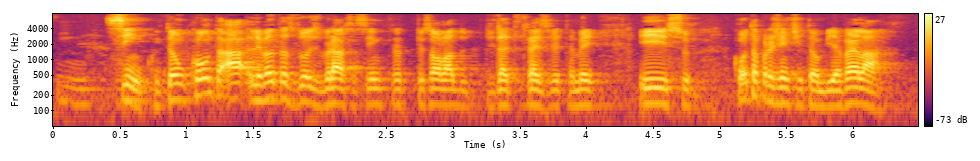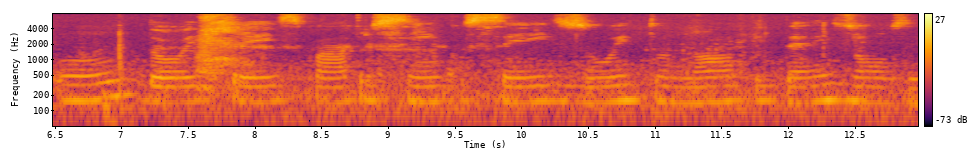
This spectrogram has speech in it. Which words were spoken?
Cinco. Cinco. Então conta. ah, levanta os dois braços assim, para o pessoal lá do, de lá de trás ver também. Isso. Conta pra gente então, Bia. Vai lá. 11.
